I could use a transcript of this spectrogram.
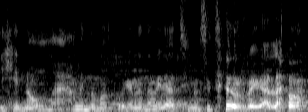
Y dije, no mames, nomás porque no es Navidad, si no, sí te los regalaba.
